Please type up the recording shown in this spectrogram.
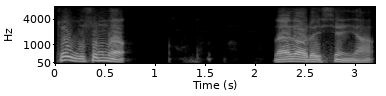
这武松呢，来到这县衙。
